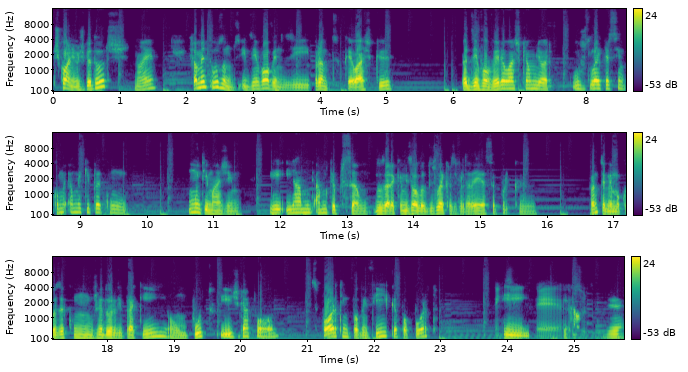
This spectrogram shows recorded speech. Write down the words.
escolhem os jogadores, não é? Realmente usam-nos e desenvolvem-nos e pronto, que eu acho que para desenvolver eu acho que é o melhor. Os Lakers sempre como é uma equipa com muita imagem e, e há, há muita pressão de usar a camisola dos Lakers, a verdade é essa, porque pronto, é a mesma coisa que um jogador vir para aqui ou um puto e jogar para o Sporting, para o Benfica, para o Porto. Sim, E- é e calma. é,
